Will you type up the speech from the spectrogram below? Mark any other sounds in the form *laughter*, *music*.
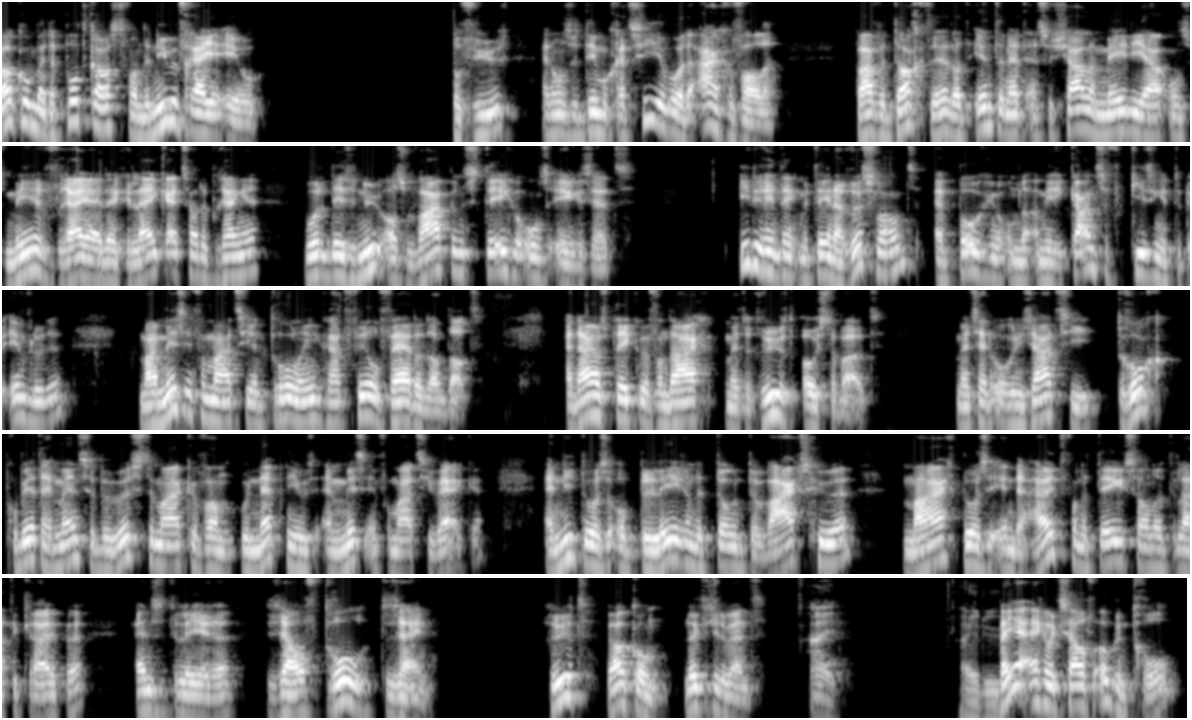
Welkom bij de podcast van de Nieuwe Vrije Eeuw. Vuur en onze democratieën worden aangevallen. Waar we dachten dat internet en sociale media ons meer vrijheid en gelijkheid zouden brengen, worden deze nu als wapens tegen ons ingezet. Iedereen denkt meteen aan Rusland en pogingen om de Amerikaanse verkiezingen te beïnvloeden, maar misinformatie en trolling gaat veel verder dan dat. En daarom spreken we vandaag met Ruurt Oosterwoud. Met zijn organisatie Drog probeert hij mensen bewust te maken van hoe nepnieuws en misinformatie werken. En niet door ze op belerende toon te waarschuwen, maar door ze in de huid van de tegenstander te laten kruipen en ze te leren zelf troll te zijn. Ruurt, welkom. Leuk dat je er bent. Hi. Hi Ruud. Ben jij eigenlijk zelf ook een troll?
